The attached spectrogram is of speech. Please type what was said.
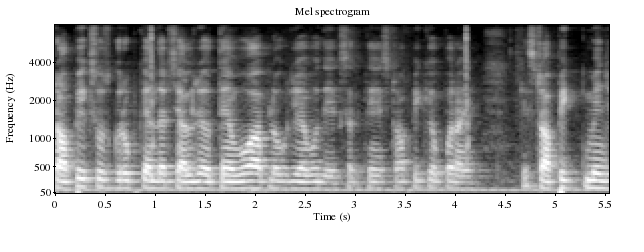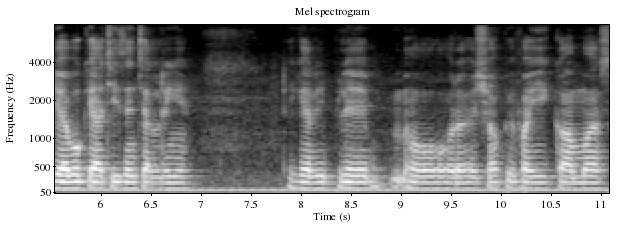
टॉपिक्स उस ग्रुप के अंदर चल रहे होते हैं, वो आप लोग जो है वो देख सकते हैं। इस टॉपिक के ऊपर आए कि इस टॉपिक में जो है वो क्या चीज़ें चल रही हैं। ठीक है रिप्ले और शॉपिफाई कॉमर्स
